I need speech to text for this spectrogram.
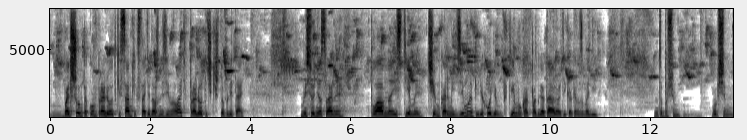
в большом таком пролетке. Самки, кстати, должны зимовать в пролеточке, чтобы летать. Мы сегодня с вами плавно из темы «Чем кормить зимой» переходим в тему «Как подготавливать и как разводить». Ну, это, в общем, в общем,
